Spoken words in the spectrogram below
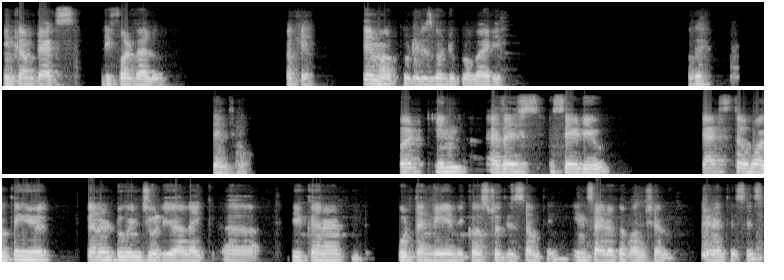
income tax default value. Okay, same output it is going to provide it. Okay, same thing. But in as I said you, that's the one thing you cannot do in Julia. Like uh, you cannot put the name equals to this something inside of a function parenthesis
